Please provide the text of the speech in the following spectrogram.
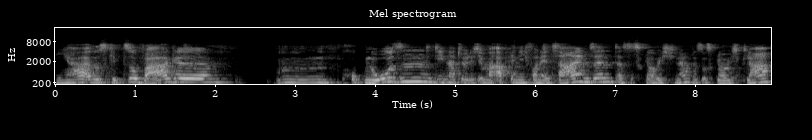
Ja, also es gibt so vage Prognosen, die natürlich immer abhängig von den Zahlen sind. Das ist, glaube ich, ne, das ist, glaube ich, klar.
